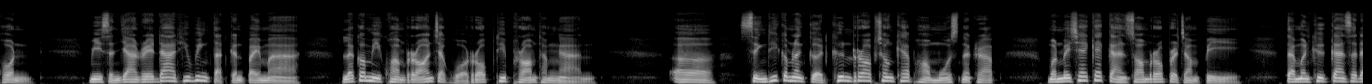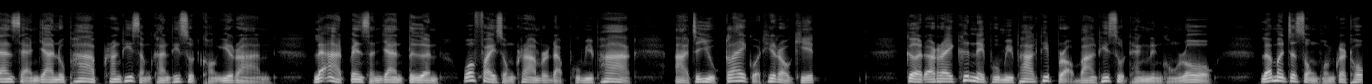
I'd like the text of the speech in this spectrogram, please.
พ่นมีสัญญาณเรดาร์ที่วิ่งตัดกันไปมา แล้วก็มีความร้อนจากหัวรบที่พร้อมทำงาน เอ่อ สิ่งที่กำลังเกิดขึ้นรอบช่องแคบฮอร์มุสนะครับ มันไม่ใช่แค่การซ้อมรบประจำปี แต่มันคือการแสดงแสนยานุภาพครั้งที่สำคัญที่สุดของอิหร่าน และอาจเป็นสัญญาณเตือนว่าไฟสงครามระดับภูมิภาค อาจจะอยู่ใกล้กว่าที่เราคิด เกิดอะไรขึ้นในภูมิภาคที่เปราะบางที่สุดแห่งหนึ่งของโลก แล้วมันจะส่งผลกระทบ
